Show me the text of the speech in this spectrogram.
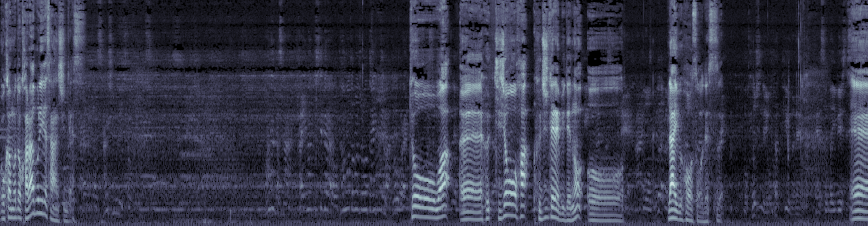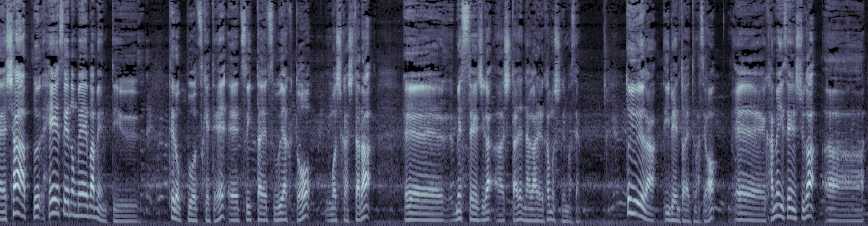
岡本空振りで三振です。今日は、えー地上波フジテレビでのライブ放送です。えーシャープ平成の名場面っていうテロップをつけて、えーツイッターでつぶやくと、もしかしたら、えーメッセージが下で流れるかもしれません。というようなイベントをやってますよ。えー亀井選手が、あ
